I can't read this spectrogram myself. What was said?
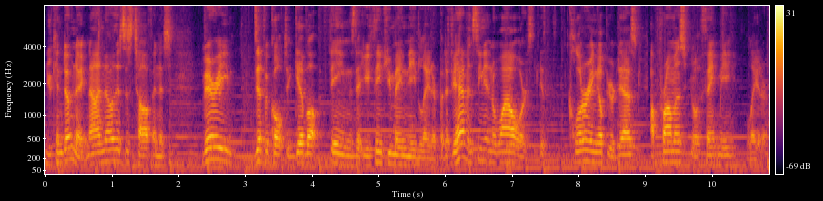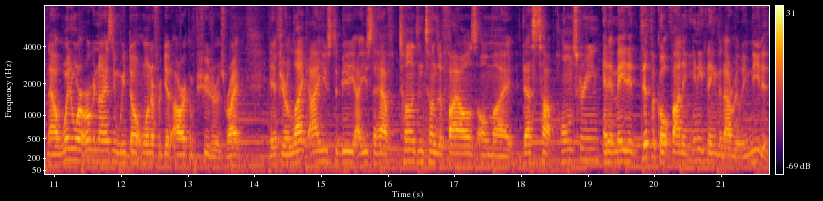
you can donate. Now I know this is tough and it's very difficult to give up things that you think you may need later. But if you haven't seen it in a while or it's, it's cluttering up your desk, I promise you'll thank me later. Now, when we're organizing, we don't want to forget our computers, right? If you're like I used to be, I used to have tons and tons of files on my desktop home screen, and it made it difficult finding anything that I really needed.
